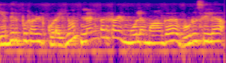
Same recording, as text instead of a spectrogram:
எதிர்ப்புகள் குறையும். நண்பர்கள் மூலமாக ஒரு சில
